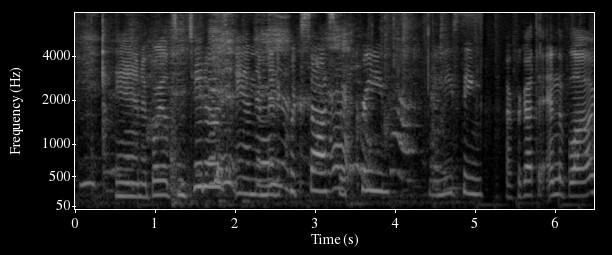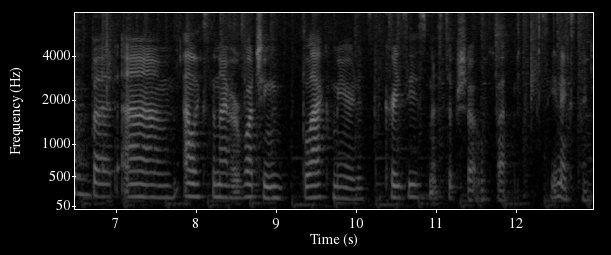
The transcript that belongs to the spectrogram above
and I boiled some potatoes and then made a quick sauce with cream and these things. I forgot to end the vlog, but um, Alex and I were watching Black Mirror, and it's the craziest messed up show, but see you next time.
